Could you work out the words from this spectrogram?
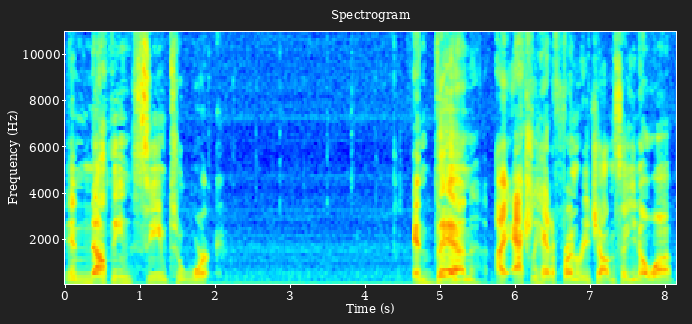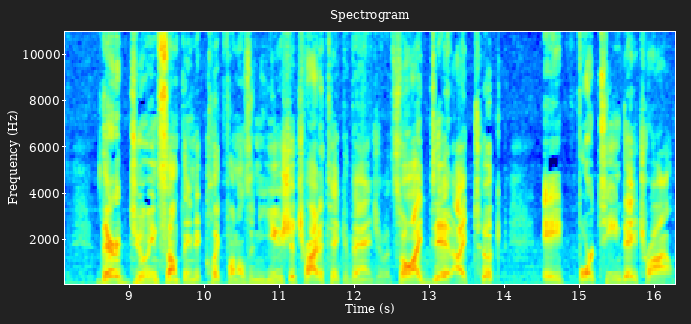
and nothing seemed to work. And then I actually had a friend reach out and say, you know what? They're doing something at ClickFunnels and you should try to take advantage of it. So I did. I took a 14 day trial.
